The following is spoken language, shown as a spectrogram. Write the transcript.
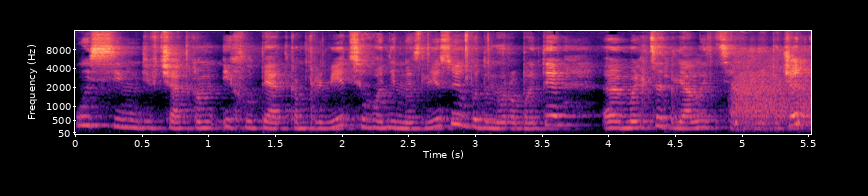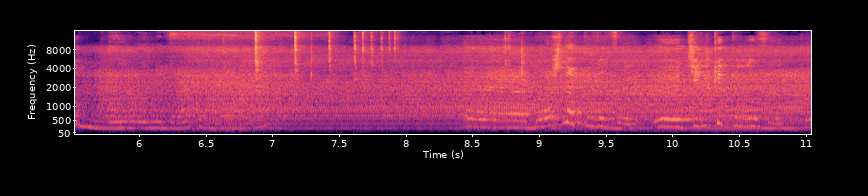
Усім дівчаткам і хлоп'яткам привіт! Сьогодні ми з Лізою будемо робити е, мильце для лиця. Для початку ми маємо набрати воду. Е, можна половину, е, тільки половинку.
